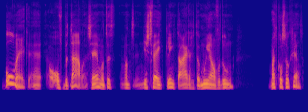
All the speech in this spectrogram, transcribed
bolwerken eh, of betalen. Hè. Want, het, want NIS 2 klinkt aardig, dat moet je aan voldoen. Maar het kost ook geld.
